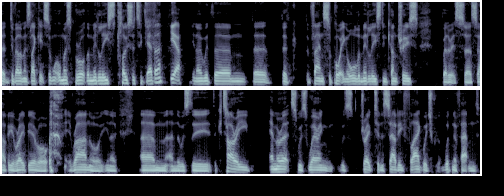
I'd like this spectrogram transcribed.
uh, developments. Like it's almost brought the Middle East closer together. Yeah, you know, with um, the, the, the fans supporting all the Middle Eastern countries, whether it's uh, Saudi Arabia or Iran, or you know, um, and there was the the Qatari Emirates was wearing was draped in a Saudi flag, which wouldn't have happened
